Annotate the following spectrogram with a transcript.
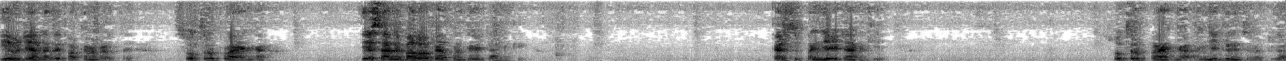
ఏమిటి అన్నది పక్కన పెడితే సూత్రప్రాయంగా దేశాన్ని బలోపేతం చేయటానికి కలిసి పనిచేయటానికి సూత్రప్రాయంగా అంగీకరించినట్టుగా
